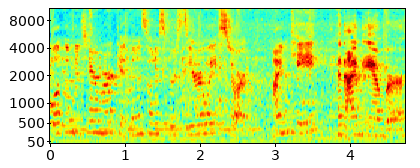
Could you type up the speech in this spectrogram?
Welcome to Tare Market, Minnesota's first zero waste store. I'm Kate. And I'm Amber.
